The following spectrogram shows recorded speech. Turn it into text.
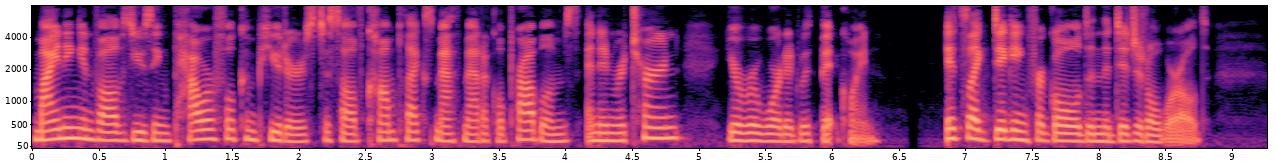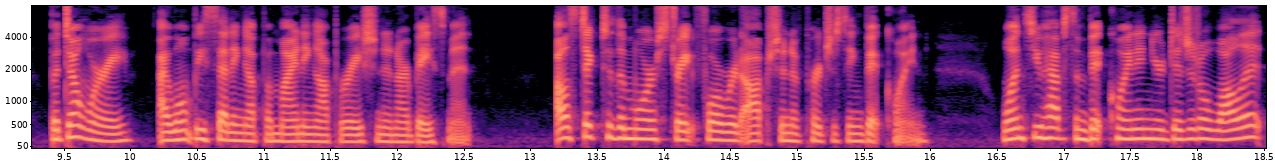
Mining involves using powerful computers to solve complex mathematical problems, and in return, you're rewarded with Bitcoin. It's like digging for gold in the digital world. But don't worry, I won't be setting up a mining operation in our basement. I'll stick to the more straightforward option of purchasing Bitcoin. Once you have some Bitcoin in your digital wallet,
